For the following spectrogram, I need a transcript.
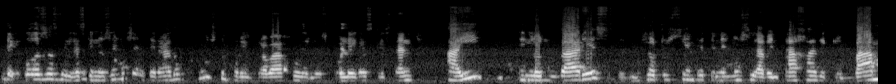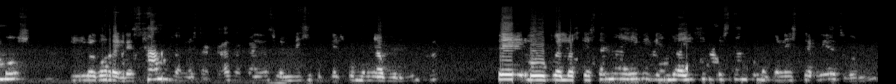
de, cosas de las que nos hemos enterado justo por el trabajo de los colegas que están ahí en los lugares. Nosotros siempre tenemos la ventaja de que vamos y luego regresamos a nuestra casa acá en la Ciudad de México, que es como una burbuja. Pero pues los que están ahí viviendo ahí siempre están como con este riesgo, ¿no?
